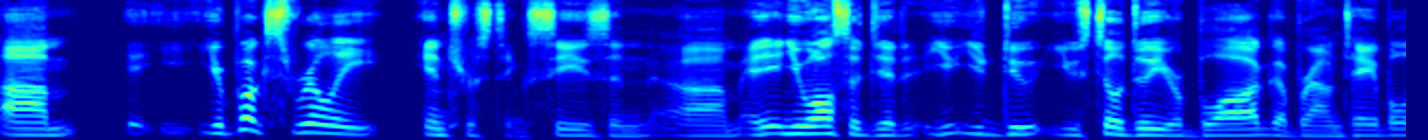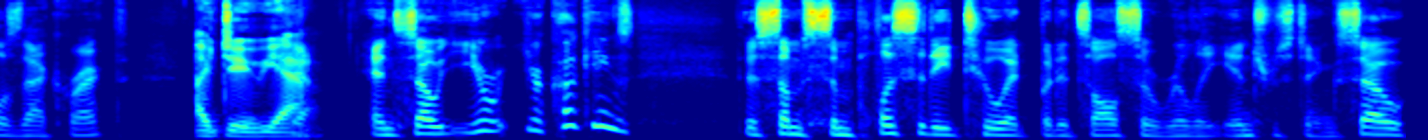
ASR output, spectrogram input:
um, your book's really interesting season, um, and you also did you, you do you still do your blog, a brown table, is that correct? I do, yeah. And so your your cooking's there's some simplicity to it, but it's also really interesting. So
